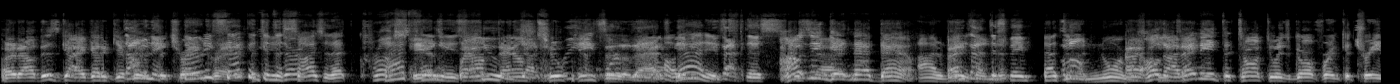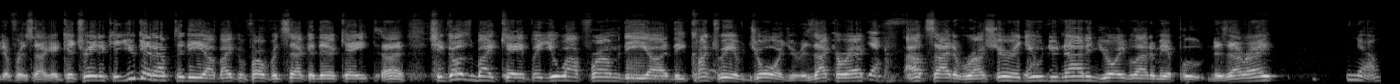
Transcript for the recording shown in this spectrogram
All right, now this guy, I got to give the, the Dominic, train 30 credit. seconds. Look at the He's size of that crust. That thing is bound huge. down two three or pieces of that. Oh, baby. that You got this. How's he getting that down? I don't know. I That is got an- this, babe. That's Come an enormous All right, hold on. I need to talk to his girlfriend Katrina for a second. Katrina, can you get up to the uh, microphone for a second there, Kate? Uh, she goes by Kate, but you are from the uh, the country of Georgia. Is that correct? Yes. Outside of Russia, and you do not enjoy Vladimir Putin. Is that right? No,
